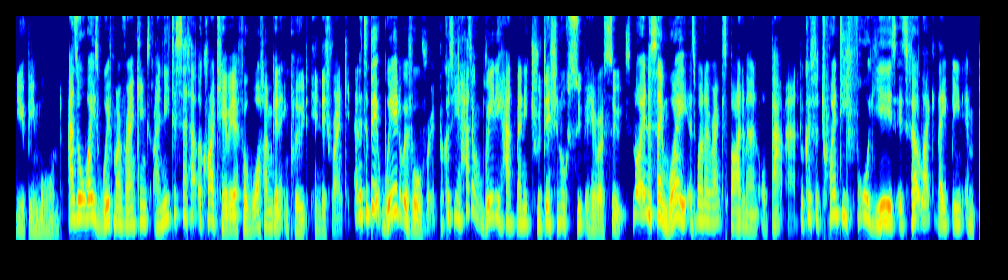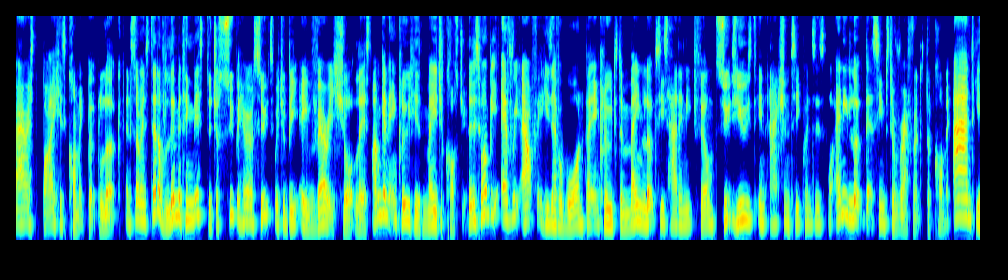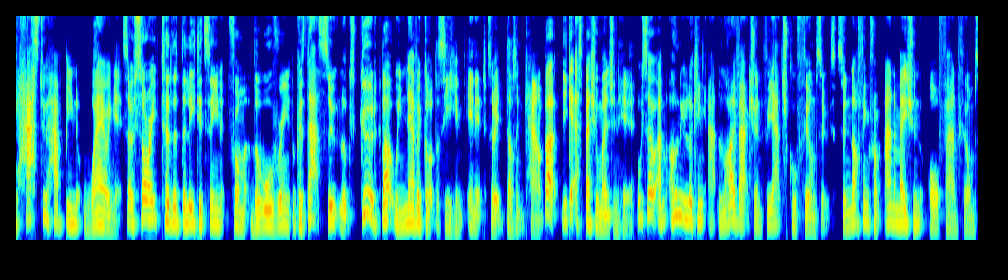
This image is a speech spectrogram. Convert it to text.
you've been warned. As always, with my rankings, I need to set out the criteria for what I'm going to include in this ranking. And it's a bit weird with Wolverine, because he hasn't really had many traditional superhero suits. Not in the same way as when I rank Spider-Man or Batman, because for 24 years, it's felt like they've been embarrassed by his comic book look. And so instead of limiting this to just superhero suits, which would be a very short list, I'm going to include his major costume. So this won't be every outfit he's ever worn, but includes the main looks he's had in each film, suits used in action sequences, or any look that seems to reference the comic. And he has to have been wearing it. So sorry to the deleted scene from The Wolverine, because that suit looks good, but we never got to see him in it, so it doesn't count. But you get a special mention here. Also, I'm only looking at live action theatrical film suits, so nothing from animation or fan films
